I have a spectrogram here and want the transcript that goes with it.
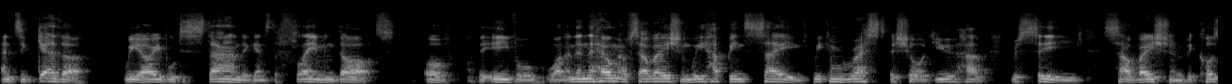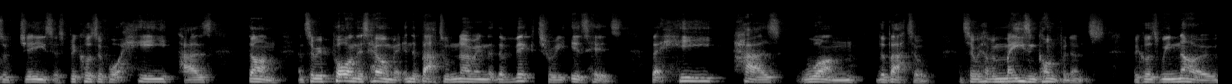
and together we are able to stand against the flaming darts of the evil one. And then the helmet of salvation we have been saved. We can rest assured you have received salvation because of jesus because of what he has done. And so we put on this helmet in the battle knowing that the victory is his that he has won the battle and so we have amazing confidence because we know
